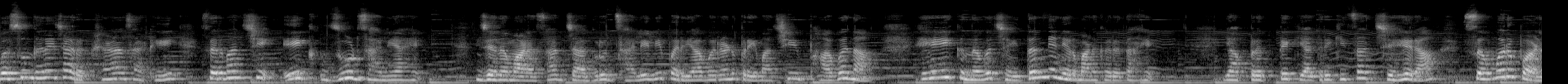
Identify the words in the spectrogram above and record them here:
वसुंधरेच्या रक्षणासाठी सर्वांची एकजूट झाली आहे. जनमानसात जागृत झालेली पर्यावरण प्रेमाची भावना हे एक नवचैतन्य निर्माण करत आहे. या प्रत्येक यात्रिकीचा चेहरा समर्पण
